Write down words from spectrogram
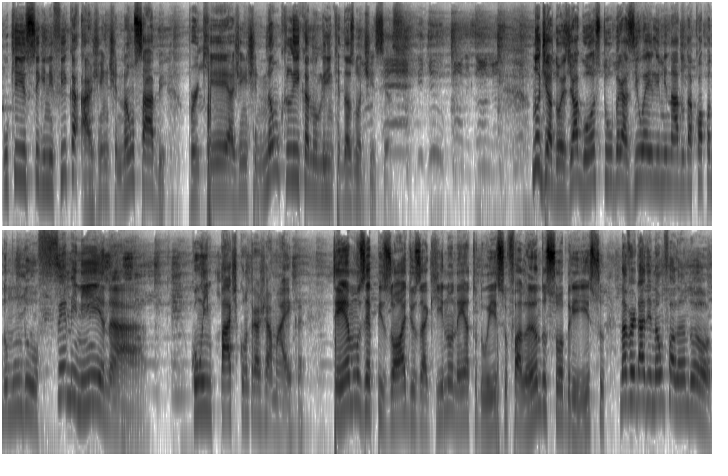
O que isso significa? A gente não sabe, porque a gente não clica no link das notícias. No dia 2 de agosto, o Brasil é eliminado da Copa do Mundo Feminina com um empate contra a Jamaica. Temos episódios aqui no Nem Tudo Isso falando sobre isso. Na verdade, não falando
